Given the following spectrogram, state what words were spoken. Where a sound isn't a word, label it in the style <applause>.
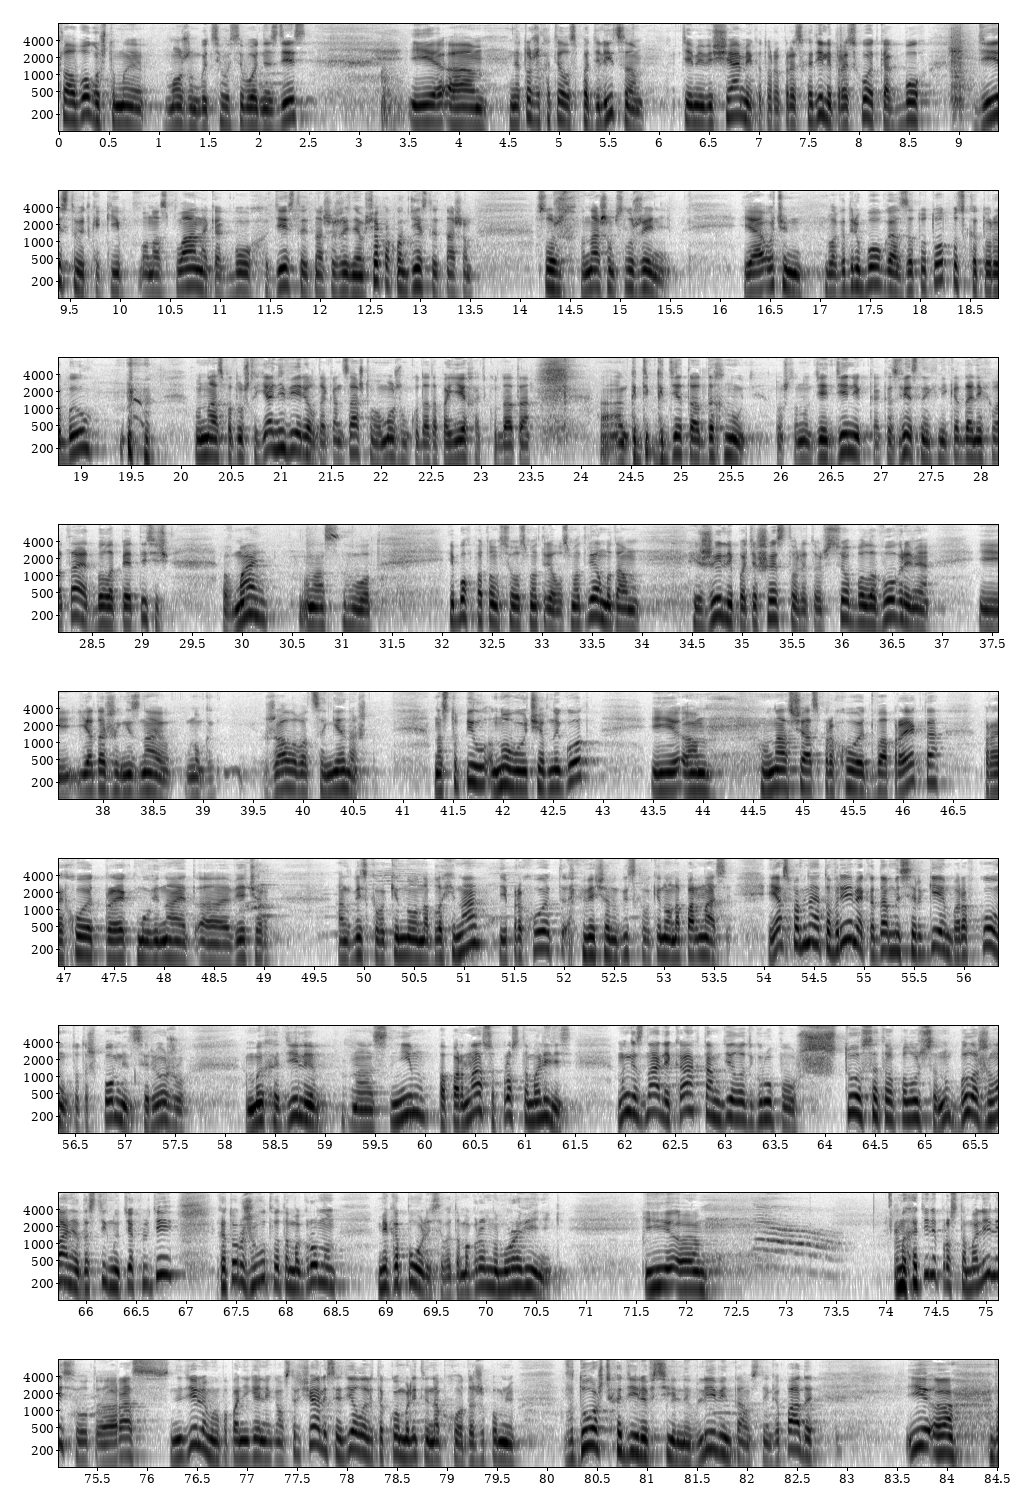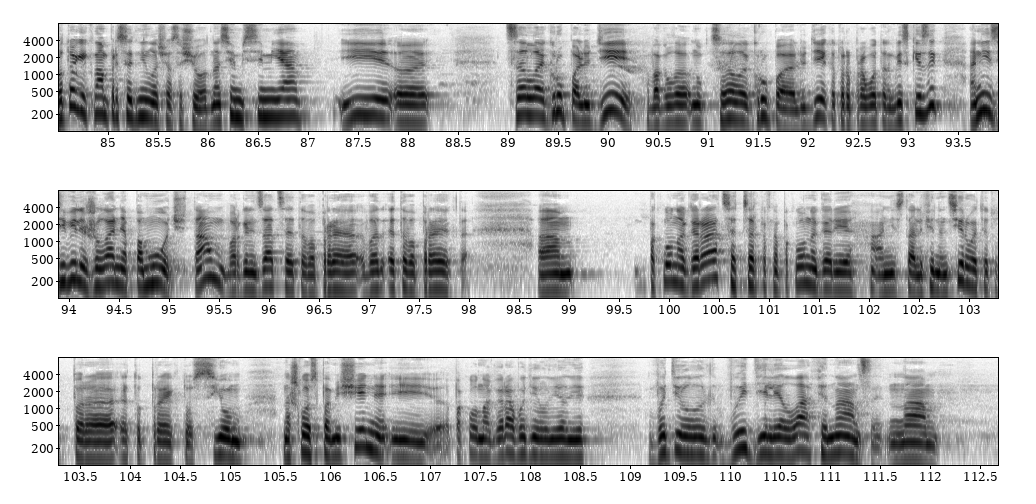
Слава Богу, что мы можем быть сегодня здесь. И э, мне тоже хотелось поделиться теми вещами, которые происходили, происходят, как Бог действует, какие у нас планы, как Бог действует в нашей жизни, вообще как Он действует в нашем, в нашем служении. Я очень благодарю Бога за тот отпуск, который был <coughs> у нас, потому что я не верил до конца, что мы можем куда-то поехать, куда-то а, где-то отдохнуть. Потому что ну, денег, как известно, их никогда не хватает. Было 5 тысяч в мае у нас. Вот. И Бог потом все усмотрел. Усмотрел, мы там и жили, путешествовали. То есть все было вовремя. И я даже не знаю, ну, жаловаться не на что. Наступил новый учебный год. И э, у нас сейчас проходит два проекта. Проходит проект Movie Night э, вечер английского кино на Блохина и проходит <laughs> вечер английского кино на Парнасе. И я вспоминаю это время, когда мы с Сергеем Боровковым, кто-то же помнит Сережу, мы ходили э, с ним по Парнасу, просто молились. Мы не знали, как там делать группу, что с этого получится. Ну, было желание достигнуть тех людей, которые живут в этом огромном мегаполисе, в этом огромном муравейнике. И э, мы ходили, просто молились. Вот э, раз в неделю мы по понедельникам встречались и делали такой молитвенный обход. Даже помню, в дождь ходили, в сильный, в ливень, там, в снегопады. И э, в итоге к нам присоединилась сейчас еще одна семья. И э, целая группа людей, ну, целая группа людей, которые проводят английский язык, они изъявили желание помочь там в организации этого, этого проекта. Поклонная гора, церковь на Поклонной горе, они стали финансировать этот, этот проект. То есть съем нашлось помещение, и Поклонная гора выделили, выделила, выделила финансы на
